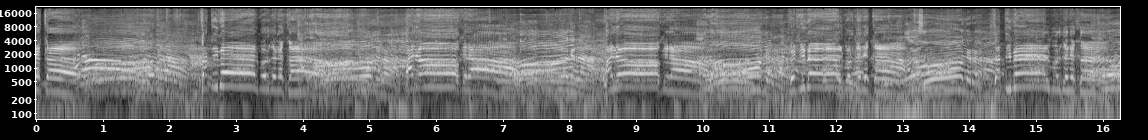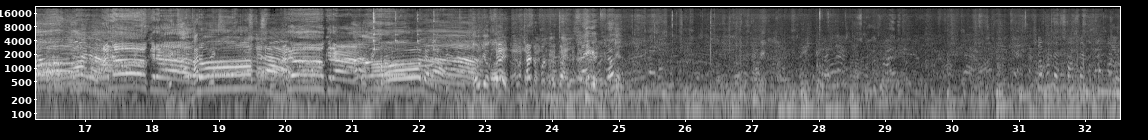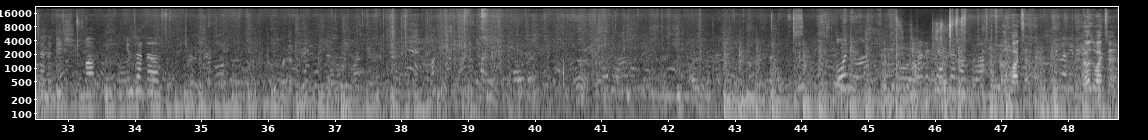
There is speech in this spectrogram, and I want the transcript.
Morganaka. Arogra. Patibel Morganaka. Arogra. Arogra. Arogra. Arogra. Patibel Morganaka. Arogra. Patibel Morganaka. Arogra. Arogra. Arogra. Arogra. Arogra. Arogra. Arogra. Arogra. Arogra. Arogra. Arogra. The sauce and the food inside the dish, but inside the Onion. And the pepper also. Rose water. Rose water.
